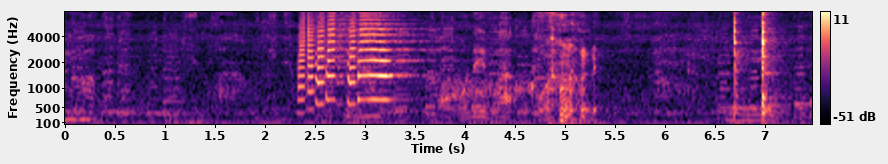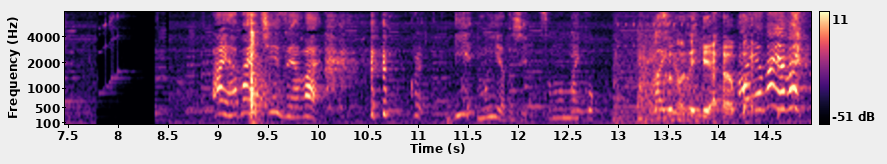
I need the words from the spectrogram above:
れはこれはこれあやばいチーズやばいこれいいもういい私そのまま行こうあやばいやばい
